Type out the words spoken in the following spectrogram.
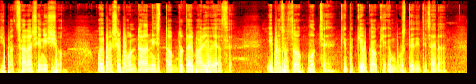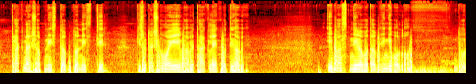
হিপাত ছাড়া সে নিঃস্ব। ওই পাশের ফোনটা নিস্তব্ধতায় ভারী হয়ে আছে। ইপাসও চোখ মরছে কিন্তু কেউ কাউকে বুঝতে দিতে চায় না। থাক না, সব নিস্তব্ধ, নিস্থির। কিছুটা সময় এইভাবে থাকলে ক্ষতি হবে। ইফাস নীরবতা ভেঙে বলল দূর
